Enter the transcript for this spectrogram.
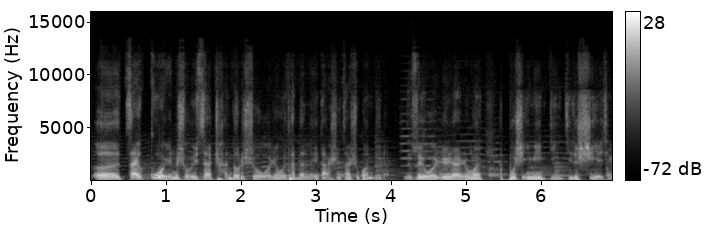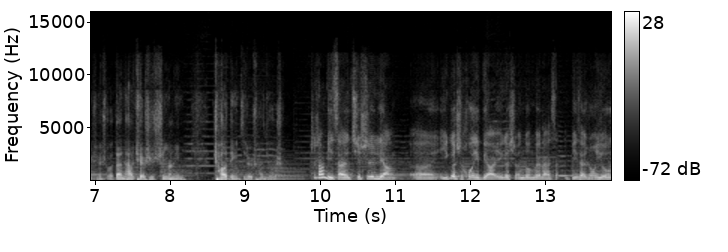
呃，在过人的时候，尤其在缠斗的时候，我认为他的雷达是暂时关闭的。所以我仍然认为他不是一名顶级的视野型选手，但他确实是一名超顶级的传球手。这场比赛其实两呃，一个是霍伊比尔，一个是恩东贝莱，赛比赛中有。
